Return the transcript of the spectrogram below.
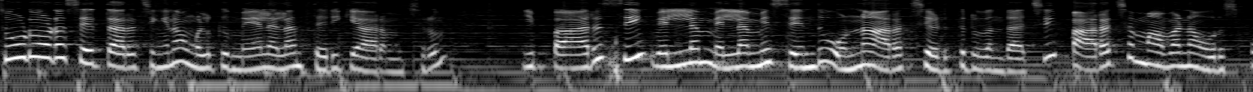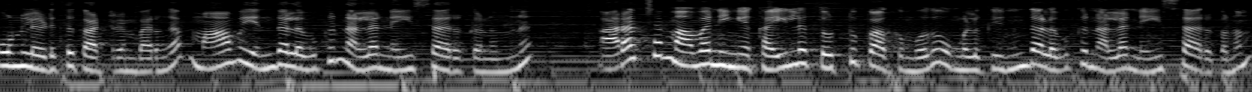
சூடோடு சேர்த்து அரைச்சிங்கன்னா உங்களுக்கு மேலெல்லாம் தெறிக்க ஆரம்பிச்சிடும் இப்போ அரிசி வெல்லம் எல்லாமே சேர்ந்து ஒன்றா அரைச்சி எடுத்துகிட்டு வந்தாச்சு. இப்போ அரைச்ச மாவை நான் ஒரு ஸ்பூனில் எடுத்து காட்டுறேன் பாருங்கள் மாவு எந்த அளவுக்கு நல்லா நெய்ஸாக இருக்கணும்னு. அரைச்ச மாவை நீங்கள் கையில் தொட்டு பார்க்கும்போது உங்களுக்கு இந்த அளவுக்கு நல்லா நெய்ஸாக இருக்கணும்.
